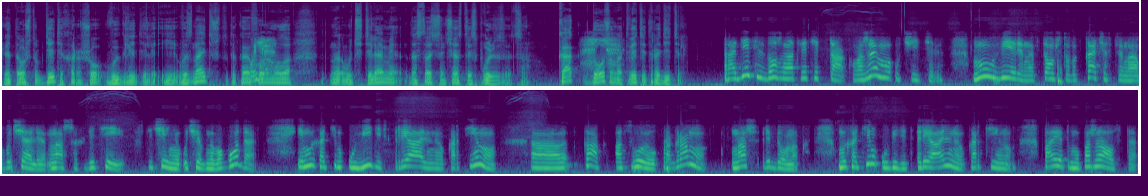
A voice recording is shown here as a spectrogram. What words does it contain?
для того, чтобы дети хорошо выглядели. И вы знаете, что такая Ой. формула э, учителями достаточно часто используется. Как должен ответить родитель? Родитель должен ответить так. Уважаемый учитель, мы уверены в том, что вы качественно обучали наших детей в течение учебного года, и мы хотим увидеть реальную картину, э, как освоил программу наш ребенок. Мы хотим увидеть реальную картину. Поэтому, пожалуйста,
